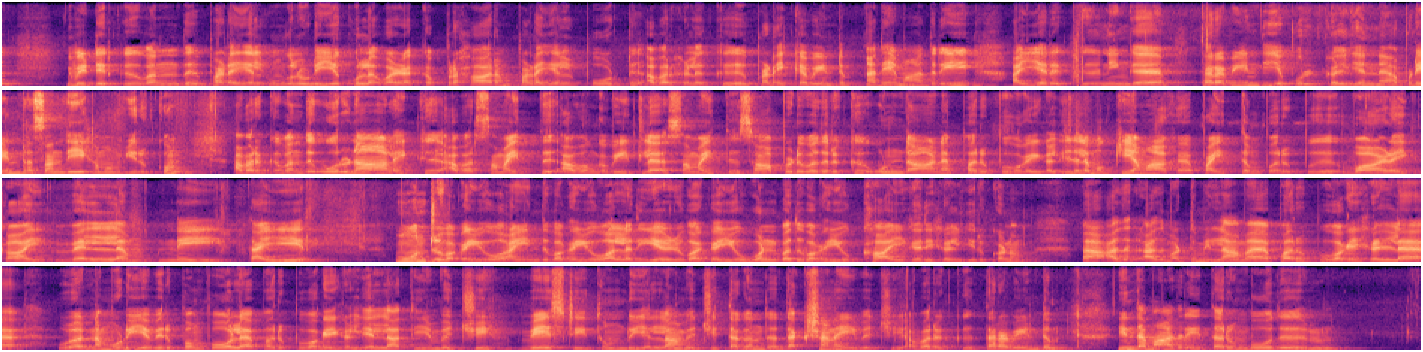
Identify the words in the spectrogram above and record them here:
வீட்டிற்கு வந்து படையல் உங்களுடைய குல வழக்க பிரகாரம் படையல் போட்டு அவர்களுக்கு படைக்க வேண்டும். அதே மாதிரி ஐயருக்கு நீங்கள் தரவேண்டிய பொருட்கள் என்ன அப்படின்ற சந்தேகமும் இருக்கும். அவருக்கு வந்து ஒரு நாளைக்கு அவர் சமைத்து அவங்க வீட்டில் சமைத்து சாப்பிடுவதற்கு உண்டான பருப்பு வகைகள். இதில் முக்கியமாக பைத்தம் பருப்பு வாழைக்காய் வெல்லம் நெய் தயிர் மூன்று வகையோ ஐந்து வகையோ அல்லது ஏழு வகையோ ஒன்பது வகையோ காய்கறிகள் இருக்கணும். அது அது மட்டும் இல்லாமல் பருப்பு வகைகளில் நம்முடைய விருப்பம் போல் பருப்பு வகைகள் எல்லாத்தையும் வச்சு வேஷ்டி துண்டு எல்லாம் வச்சு தகுந்த தட்சணை வச்சு அவருக்கு தர வேண்டும். இந்த மாதிரி தரும்போது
